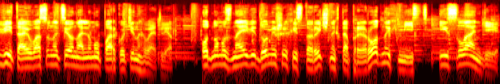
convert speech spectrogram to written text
Вітаю вас у національному парку Тінгветлір, одному з найвідоміших історичних та природних місць Ісландії.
